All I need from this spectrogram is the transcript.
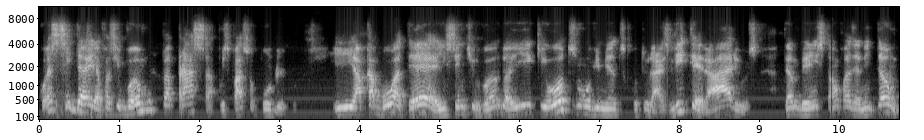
com essa ideia, assim, vamos para a praça, para o espaço público. E acabou até incentivando aí que outros movimentos culturais literários também estão fazendo. Então,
